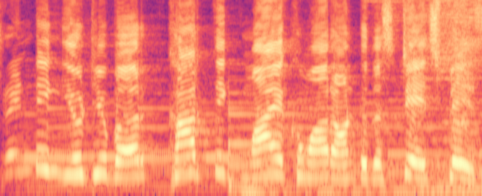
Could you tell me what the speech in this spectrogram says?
Trending YouTuber Karthik Mayakumar onto the stage, please.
